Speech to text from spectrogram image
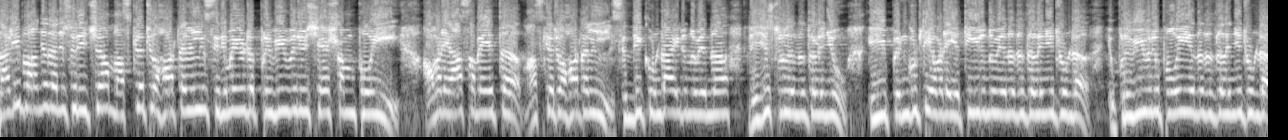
നടി പറഞ്ഞതനുസരിച്ച് മസ്കറ്റ് ഹോട്ടലിൽ സിനിമയുടെ പ്രിവ്യൂവിന് ശേഷം പോയി. അവിടെ ആ സമയത്ത് മസ്കറ്റ് ഹോട്ടലിൽ സിദ്ദിഖ് ഉണ്ടായിരുന്നുവെന്ന് രജിസ്റ്ററിൽ നിന്ന് തെളിഞ്ഞു. ഈ പെൺകുട്ടി അവിടെ എത്തിയിരുന്നു എന്നത് തെളിഞ്ഞിട്ടുണ്ട്. പ്രിവ്യൂവിന് പോയി എന്നത് തെളിഞ്ഞിട്ടുണ്ട്.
